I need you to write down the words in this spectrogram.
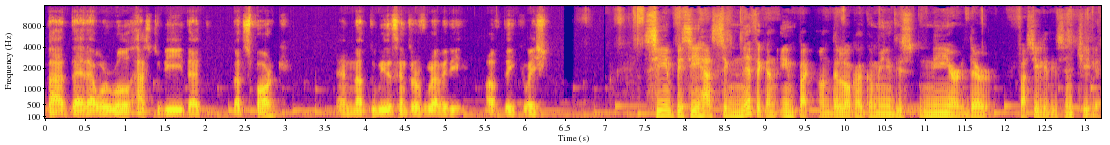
But that our role has to be that that spark and not to be the center of gravity of the equation. CMPC has significant impact on the local communities near their facilities in Chile.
